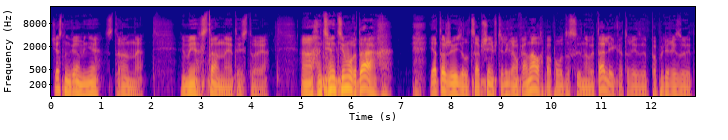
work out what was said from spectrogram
Честно говоря, мне странная. Мне странная эта история. А, Тимур, да, я тоже видел сообщение в телеграм-каналах по поводу сына в Италии, который популяризует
